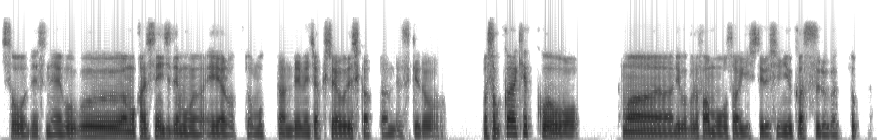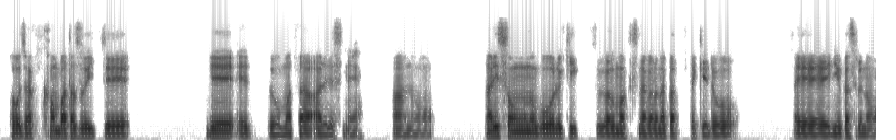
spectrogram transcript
そうですね。僕はもう勝ち点1でもええやろと思ったんで、めちゃくちゃ嬉しかったんですけど、まあ、そこから結構、まあ、リバプールファンも大騒ぎしてるし、ニューカッスルがちょっと若干バタついて、で、えっと、またあれですね。あの、アリソンのゴールキックがうまく繋がらなかったけど、えー、ニューカッスルの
